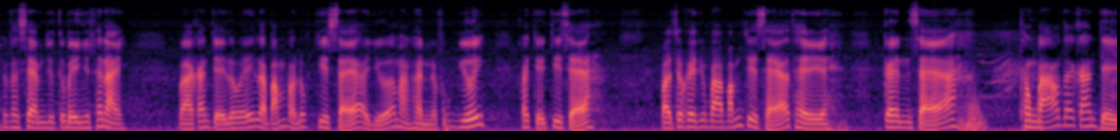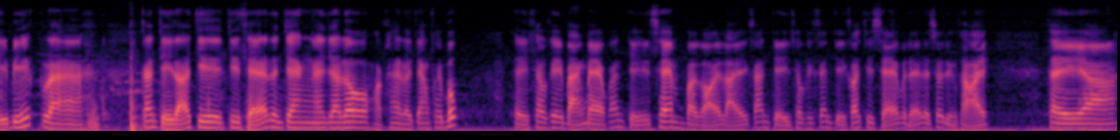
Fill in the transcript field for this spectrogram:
chúng ta xem YouTube như thế này. Và các anh chị lưu ý là bấm vào nút chia sẻ ở giữa màn hình ở phút dưới có chữ chia sẻ. Và sau khi chúng ta bấm chia sẻ thì kênh sẽ thông báo tới các anh chị biết là các anh chị đã chia chia sẻ lên trang Zalo hoặc hay là trang Facebook. Thì sau khi bạn bè các anh chị xem và gọi lại các anh chị sau khi các anh chị có chia sẻ và để lại số điện thoại thì à,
